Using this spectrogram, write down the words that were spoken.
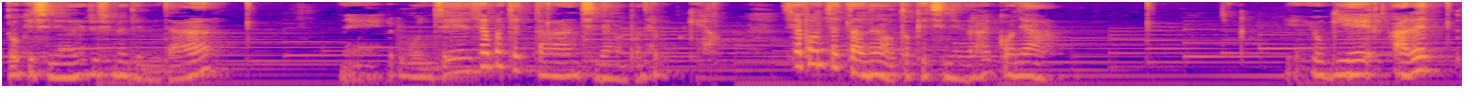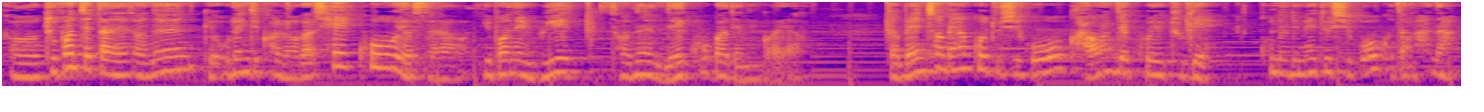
이렇게 진행을 해주시면 됩니다. 네, 그리고 이제 세 번째 단 진행 한번 해볼게요. 세 번째 단은 어떻게 진행을 할 거냐? 여기에 아래 어, 두 번째 단에서는 그 오렌지 컬러가 세 코였어요. 이번에 위에서는 네 코가 되는 거예요. 그러니까 맨 처음에 한 코 주시고 가운데 코에 두 개, 코늘림 해주시고 그 다음 하나.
